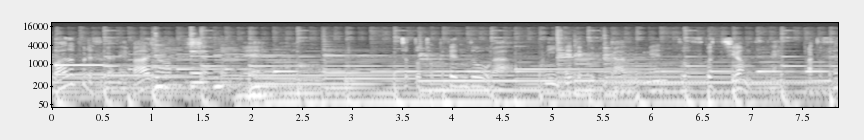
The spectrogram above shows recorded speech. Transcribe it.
ワードプレスがねバージョンアップしちゃったのであのちょっと特典動画に出てくる画面と少し違うんですよね。あと設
